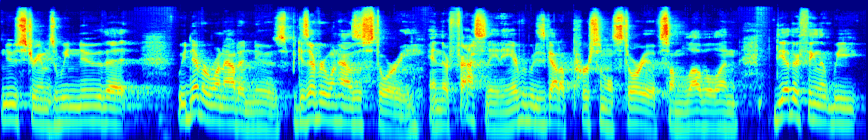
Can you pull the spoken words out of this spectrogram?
news streams, we knew that we'd never run out of news because everyone has a story and they're fascinating. Everybody's got a personal story of some level. And the other thing that we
